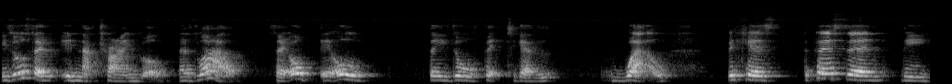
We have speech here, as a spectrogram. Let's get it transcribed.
is also in that triangle as well. So it all, it all these all fit together well because the person, the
